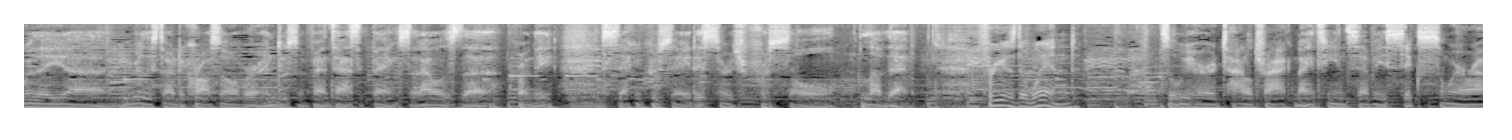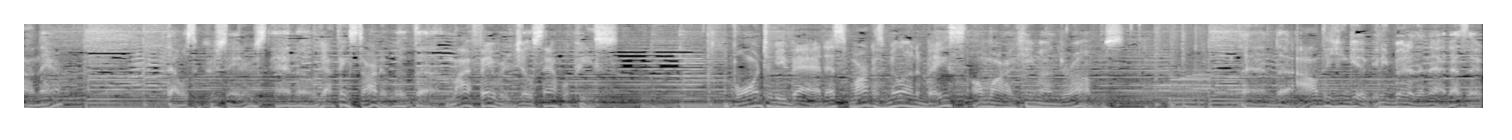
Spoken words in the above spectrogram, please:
where they uh, really started to cross over and do some fantastic things. So that was uh, from the Second Crusade, A Search for Soul. Love that. Free as the Wind. So we heard title track 1976, somewhere around there. That was the Crusaders. And uh, we got things started with uh, my favorite Joe Sample piece. Born to be Bad. That's Marcus Miller on the bass, Omar Hakim on drums. Uh, I don't think you can get any better than that. That's a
